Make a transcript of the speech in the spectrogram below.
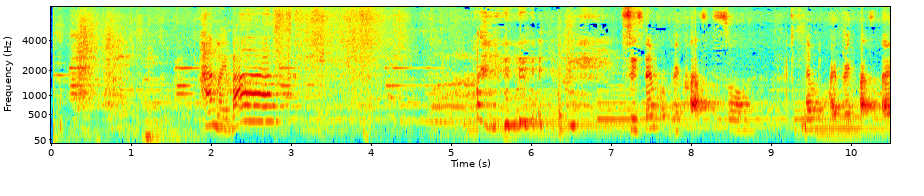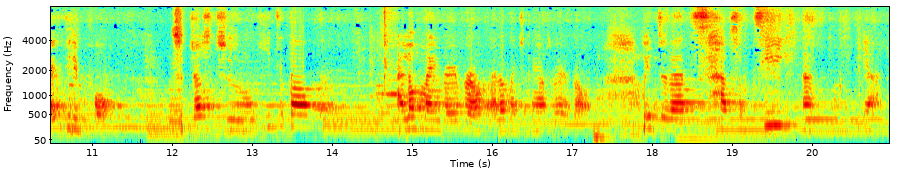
Had my bath. so it's time for breakfast. So let me make my breakfast. I did it before. So just to heat it up. I love mine very brown. I love my chicken very brown. We do that, have some tea, and yeah.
